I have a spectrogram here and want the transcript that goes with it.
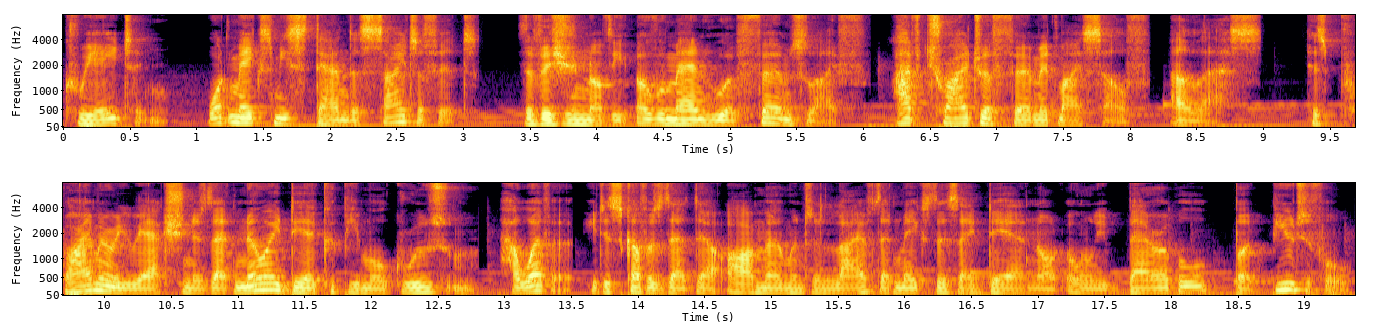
Creating. What makes me stand the sight of it? The vision of the overman who affirms life. I've tried to affirm it myself, alas. His primary reaction is that no idea could be more gruesome. However, he discovers that there are moments in life that makes this idea not only bearable, but beautiful.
